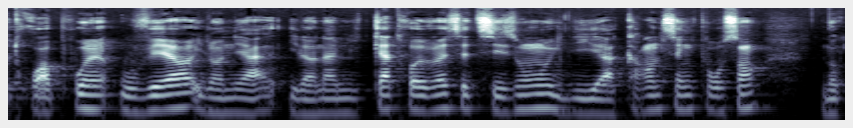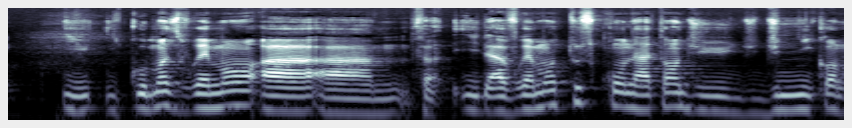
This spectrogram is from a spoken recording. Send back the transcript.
3 points ouverts. Il en, a, il en a mis 80 cette saison, il y a 45%. Donc il, commence vraiment à, Enfin, il a vraiment tout ce qu'on attend d'une du, licorne.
